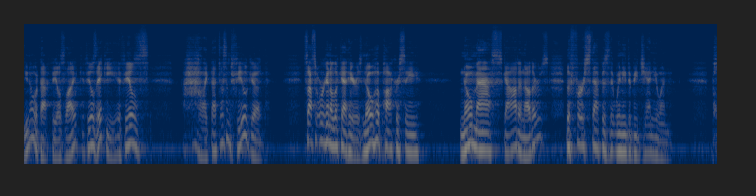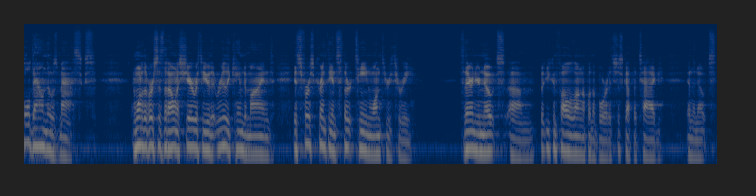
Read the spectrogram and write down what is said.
You know what that feels like. It feels icky. It feels ah, like that doesn't feel good. So that's what we're going to look at here is no hypocrisy, no masks, God and others. The first step is that we need to be genuine. Pull down those masks. And one of the verses that I want to share with you that really came to mind is 1 Corinthians 13, 1 through 3. It's there in your notes, um, but you can follow along up on the board. It's just got the tag in the notes.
